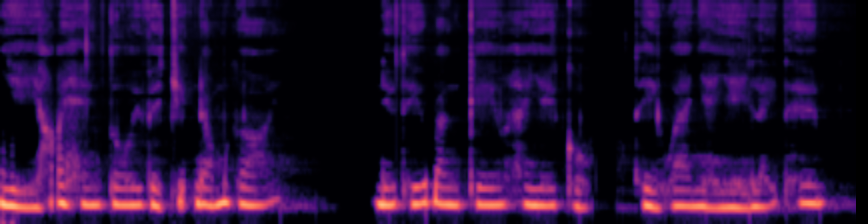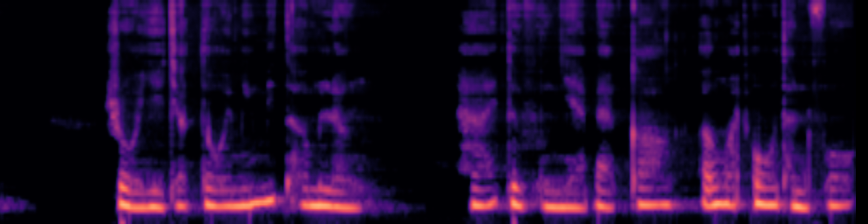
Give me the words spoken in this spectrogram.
dì hỏi han tôi về chuyện đóng gói. Nếu thiếu băng keo hay dây cột, thì qua nhà dì lấy thêm. Rồi dì cho tôi miếng mít thơm lần, hái từ vườn nhà bà con ở ngoại ô thành phố.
